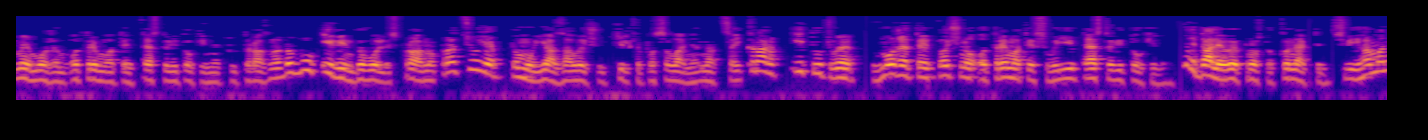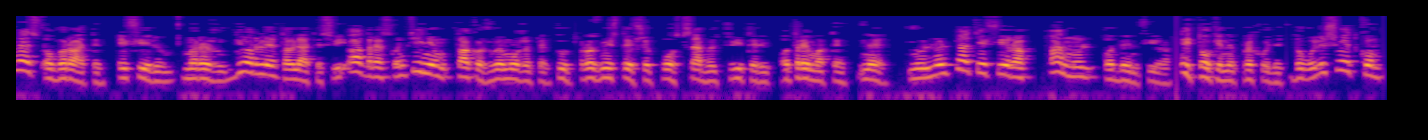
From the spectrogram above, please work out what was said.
Ми можемо отримати тестові токени тут раз на добу, і він доволі справно працює, тому я залишу тільки посилання на цей кран, і тут ви зможете точно отримати свої тестові токени. Ну і далі ви просто конектите свій гаманець, обирати ефіріум мережу Girly, вставляти свій адрес, Continuum. Також ви можете тут, розмістивши пост себе в Твіттері, отримати не 0,05 ефіра, а 0,1 ефіра. І токени приходять доволі швидко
